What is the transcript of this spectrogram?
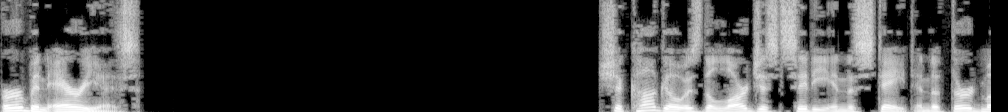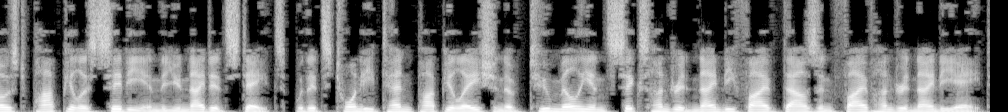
Urban areas Chicago is the largest city in the state and the third most populous city in the United States, with its 2010 population of 2,695,598.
